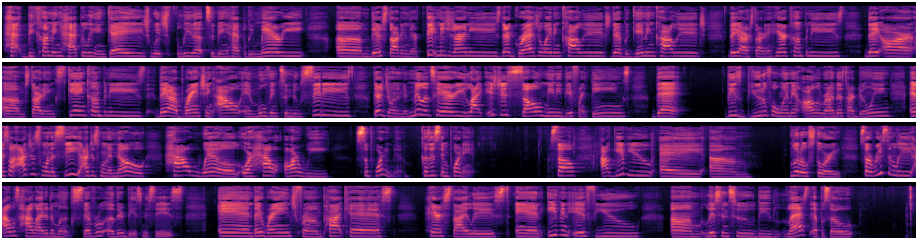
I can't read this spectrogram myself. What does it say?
ha- becoming happily engaged, which lead up to being happily married. Um, they're starting their fitness journeys. They're graduating college. They're beginning college. They are starting hair companies. They are um, starting skin companies. They are branching out and moving to new cities. They're joining the military. Like, it's just so many different things that these beautiful women all around us are doing. And so I just want to see, I just want to know how well or how are we supporting them? Because it's important. So I'll give you a um, little story. So recently I was highlighted amongst several other businesses, and they range from podcasts, hairstylists, and even if you um, listen to the last episode,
